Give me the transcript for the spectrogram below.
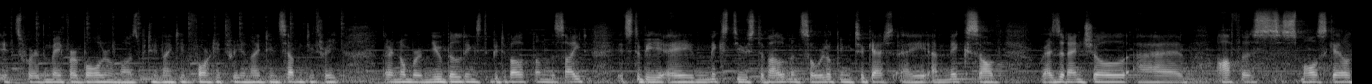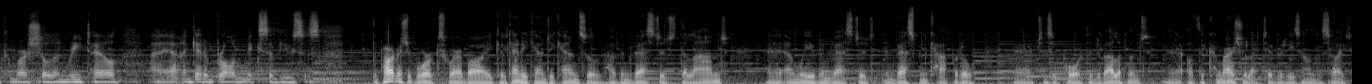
it's where the Mayfair Ballroom was between 1943 and 1973. There are a number of new buildings to be developed on the site. It's to be a mixed-use development, so we're looking to get a, a mix of residential, uh, office, small-scale commercial and retail, uh, and get a broad mix of uses. The partnership works whereby Kilkenny County Council have invested the land uh, and we've invested investment capital uh, to support the development uh, of the commercial activities on the site.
